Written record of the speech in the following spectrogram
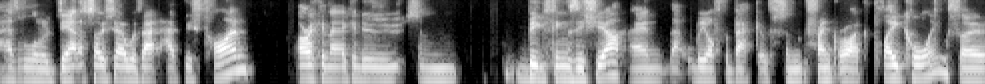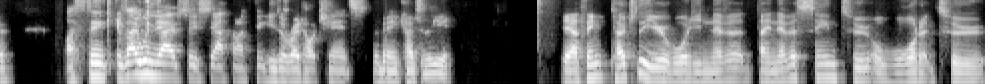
has a lot of doubt associated with that at this time, I reckon they can do some big things this year, and that will be off the back of some Frank Reich play calling. So I think if they win the AFC South, then I think he's a red hot chance of being coach of the year. Yeah, I think Coach of the Year award. You never, they never seem to award it to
